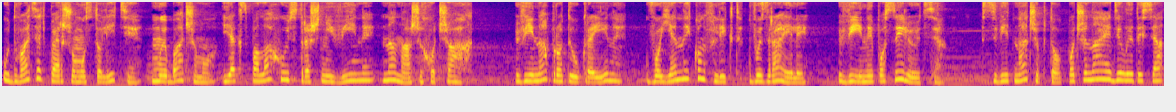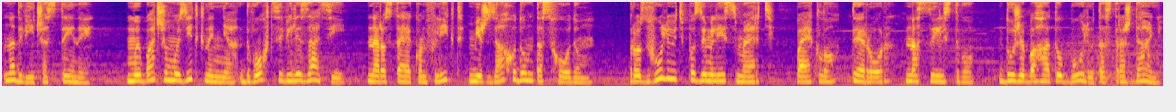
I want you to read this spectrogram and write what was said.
У 21 столітті ми бачимо, як спалахують страшні війни на наших очах: війна проти України, воєнний конфлікт в Ізраїлі, війни посилюються. Світ, начебто, починає ділитися на дві частини. Ми бачимо зіткнення двох цивілізацій, наростає конфлікт між Заходом та Сходом, розгулюють по землі смерть, пекло, терор, насильство, дуже багато болю та страждань.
